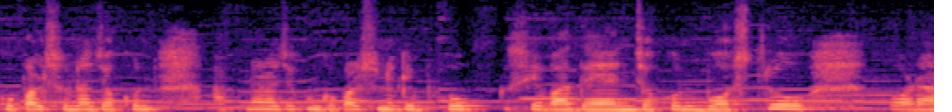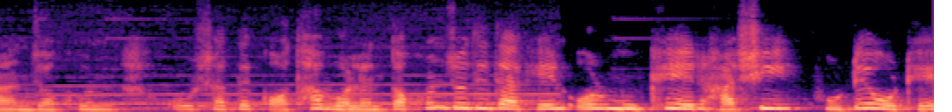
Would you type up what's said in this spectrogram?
গোপাল সোনা যখন, আপনারা যখন গোপাল সোনাকে ভোগ সেবা দেন, যখন বস্ত্র পরান, যখন ওর সাথে কথা বলেন, তখন যদি দেখেন ওর মুখের হাসি ফুটে ওঠে,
